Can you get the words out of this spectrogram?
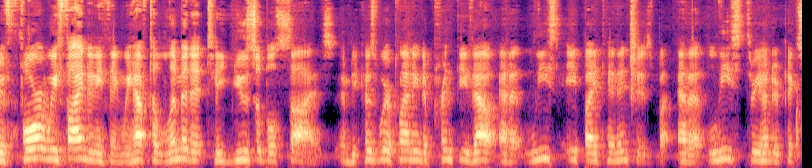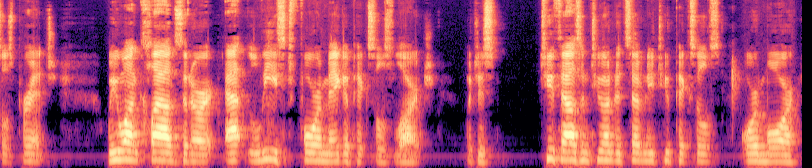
before we find anything, we have to limit it to usable size. And because we're planning to print these out at at least 8 by 10 inches, but at at least 300 pixels per inch, we want clouds that are at least 4 megapixels large, which is 2,272 pixels or more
